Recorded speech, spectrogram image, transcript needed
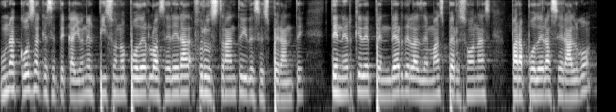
una cosa que se te cayó en el piso, no poderlo hacer era frustrante y desesperante. Tener que depender de las demás personas para poder hacer algo.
